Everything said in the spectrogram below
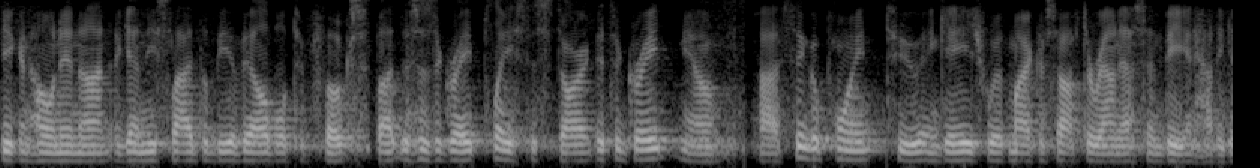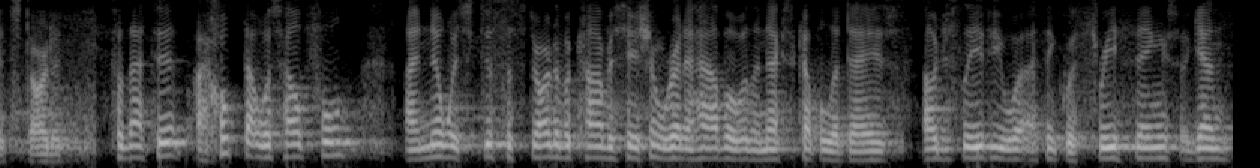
you can hone in on. Again, these slides will be available to folks, but this is a great place to start. It's a great, you know, uh, single point to engage with Microsoft around SMB and how to get started. So that's it. I hope that was helpful. I know it's just the start of a conversation we're going to have over the next couple of days. I'll just leave you, I think, with three things. Again,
